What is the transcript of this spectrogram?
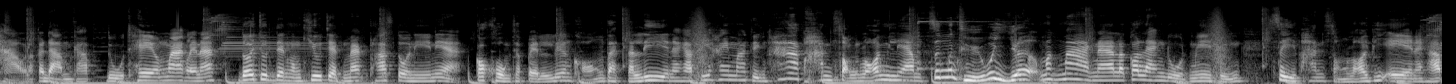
ขาวแล้วก็ดำครับ ดูเท่มากๆเลยนะ โดยจุดเด่นของ Q7 Max Plus ตัวนี้เนี่ย ก็คงจะเป็นเรื่องของแบตเตอรี่นะครับ ที่ให้มาถึง 5,200 มิลลิแอมซึ่งมันถือว่าเยอะมากๆนะ แล้วก็แรงดูดมีถึง 4,200 PA นะครับ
